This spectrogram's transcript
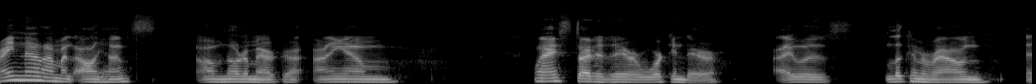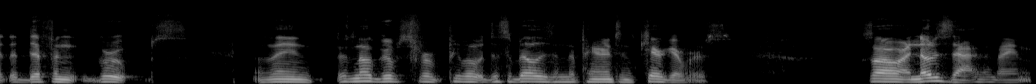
Right now, I'm at Allianz of North America. I am. When I started there, working there, I was looking around at the different groups. And then there's no groups for people with disabilities and their parents and caregivers. So I noticed that, and then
